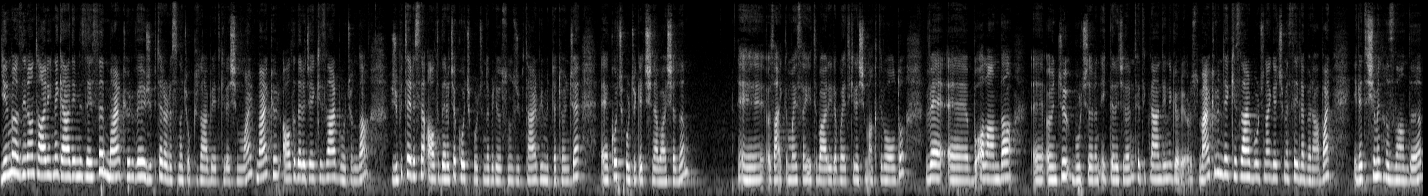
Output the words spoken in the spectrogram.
20 Haziran tarihine geldiğimizde ise Merkür ve Jüpiter arasında çok güzel bir etkileşim var. Merkür 6 derece ikizler burcunda. Jüpiter ise 6 derece koç burcunda biliyorsunuz Jüpiter bir müddet önce e, koç burcu geçişine başladı. Ee, özellikle Mayıs ayı itibariyle bu etkileşim aktive oldu. Ve e, bu alanda e, öncü burçların ilk derecelerin tetiklendiğini görüyoruz. Merkür'ün de ikizler burcuna geçmesiyle beraber iletişimin hızlandığı,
